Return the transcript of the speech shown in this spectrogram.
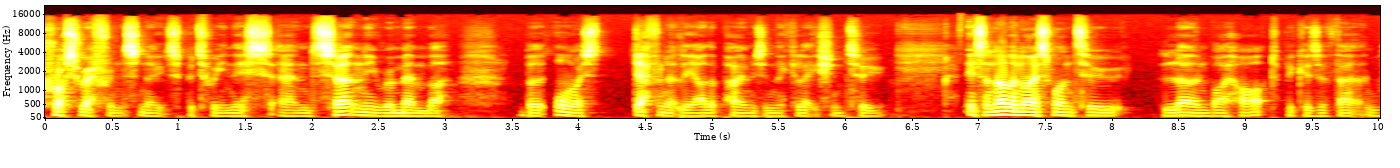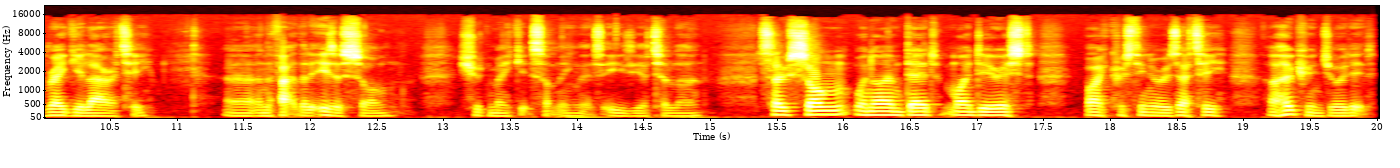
cross reference notes between this and certainly remember, but almost definitely other poems in the collection too. It's another nice one to learn by heart because of that regularity uh, and the fact that it is a song should make it something that's easier to learn. So, Song When I Am Dead, My Dearest by Christina Rossetti. I hope you enjoyed it.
